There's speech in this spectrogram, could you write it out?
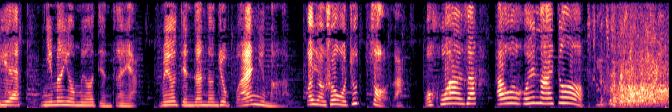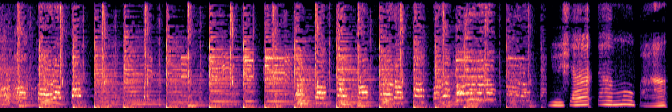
以你们有没有点赞呀？没有点赞的就不爱你们了。乖小说我就走了，我胡二三还会回来的。女神弹幕版。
